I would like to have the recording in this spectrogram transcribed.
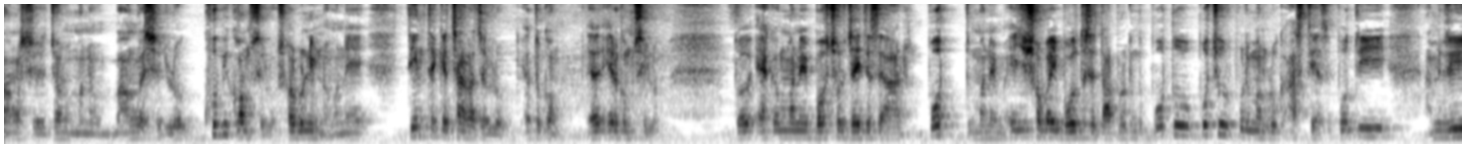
বাংলাদেশের জন মানে বাংলাদেশের লোক খুবই কম ছিল, সর্বনিম্ন মানে তিন থেকে চার হাজার লোক, এত কম। এরকম ছিল। তো এক মানে বছর যাইতেছে আর প্রত মানে এই যে সবাই বলতেছে তারপর কিন্তু প্রত প্রচুর পরিমাণ লোক আসতে আছে। প্রতি, আমি যদি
